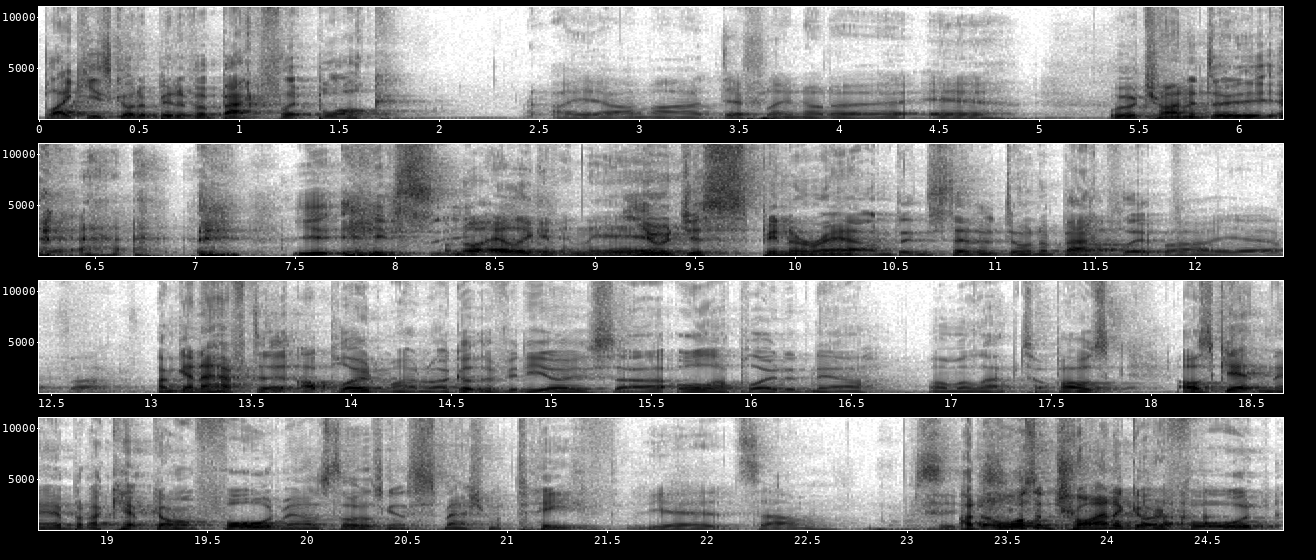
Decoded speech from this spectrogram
Blakey's got a bit of a backflip block. I am uh, definitely not a air. We were trying to do. you, you, I'm not elegant in the air. you would just spin around instead of doing a backflip. Oh, oh, yeah, fuck. I'm gonna have to upload mine. I got the videos uh, all uploaded now on my laptop. I was I was getting there, but I kept going forward, man. I was thought I was gonna smash my teeth. Yeah, it's um. I, I wasn't trying to go forward.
